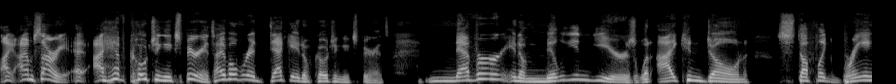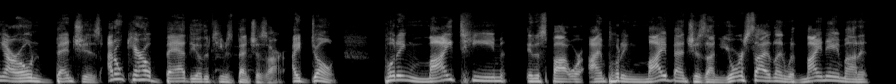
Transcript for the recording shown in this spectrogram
I'm sorry, I- I have coaching experience. I have over a decade of coaching experience. Never in a million years would I condone stuff like bringing our own benches. I don't care how bad the other team's benches are. I don't. Putting my team in a spot where I'm putting my benches on your sideline with my name on it.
